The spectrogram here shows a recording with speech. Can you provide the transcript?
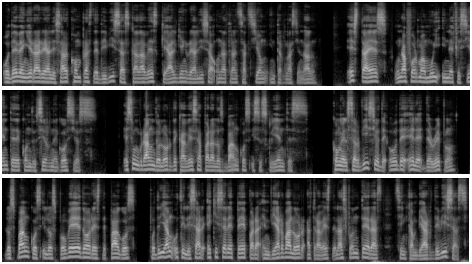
o deben ir a realizar compras de divisas cada vez que alguien realiza una transacción internacional. Esta es una forma muy ineficiente de conducir negocios. Es un gran dolor de cabeza para los bancos y sus clientes. Con el servicio de ODL de Ripple, los bancos y los proveedores de pagos podrían utilizar XRP para enviar valor a través de las fronteras sin cambiar divisas.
